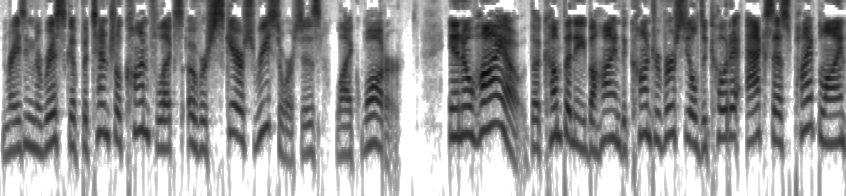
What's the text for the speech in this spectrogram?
and raising the risk of potential conflicts over scarce resources like water. In Ohio, the company behind the controversial Dakota Access Pipeline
